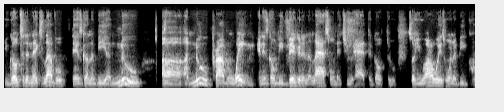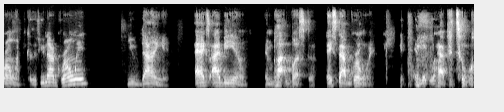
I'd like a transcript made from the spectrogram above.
You go to the next level. There's gonna be a new uh, a new problem waiting, and it's gonna be bigger than the last one that you had to go through. So you always want to be growing because if you're not growing, you dying. Ask IBM and Blockbuster. They stopped growing, and look what happened to them.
